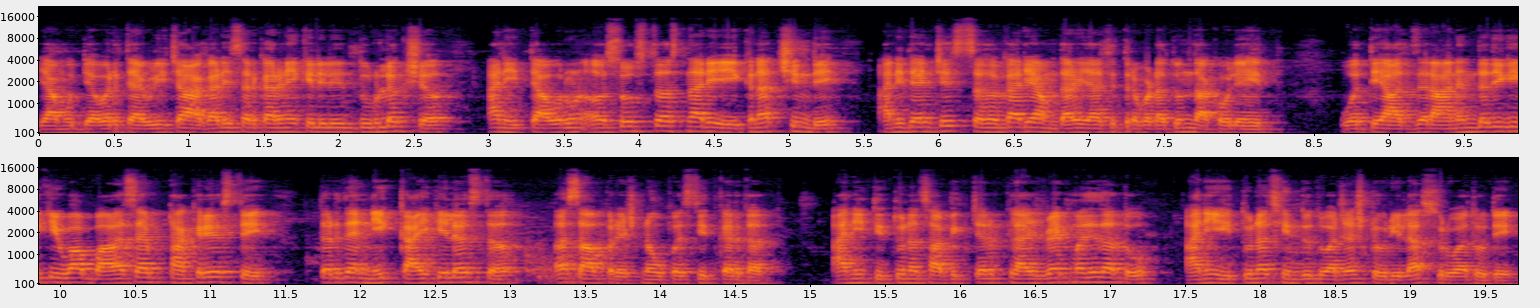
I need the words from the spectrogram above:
या मुद्द्यावर त्यावेळीच्या आघाडी सरकारने केलेले दुर्लक्ष आणि त्यावरून अस्वस्थ असणारे एकनाथ शिंदे आणि त्यांचे सहकारी आमदार या चित्रपटातून दाखवले आहेत. व ते आज जर आनंद दिघे किंवा बाळासाहेब ठाकरे असते तर त्यांनी काय केलं असतं असा प्रश्न उपस्थित करतात. आणि तिथूनच हा पिक्चर फ्लॅशबॅकमध्ये जातो आणि इथूनच हिंदुत्वाच्या स्टोरीला सुरुवात होते.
